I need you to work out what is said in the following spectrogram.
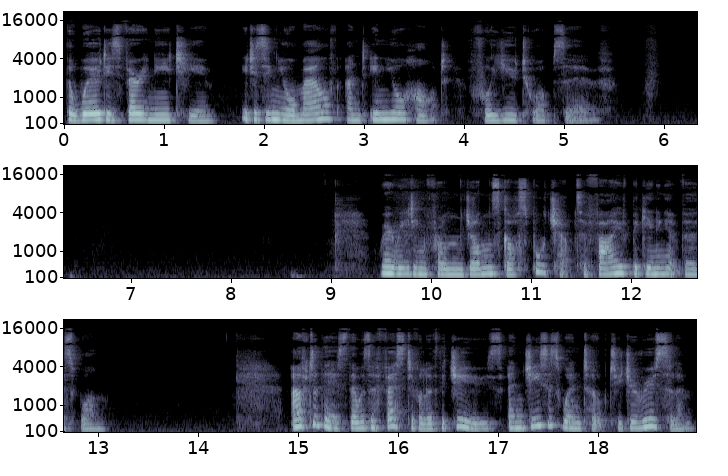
The word is very near to you. It is in your mouth and in your heart for you to observe. We're reading from John's Gospel, chapter 5, beginning at verse 1. After this, there was a festival of the Jews, and Jesus went up to Jerusalem.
